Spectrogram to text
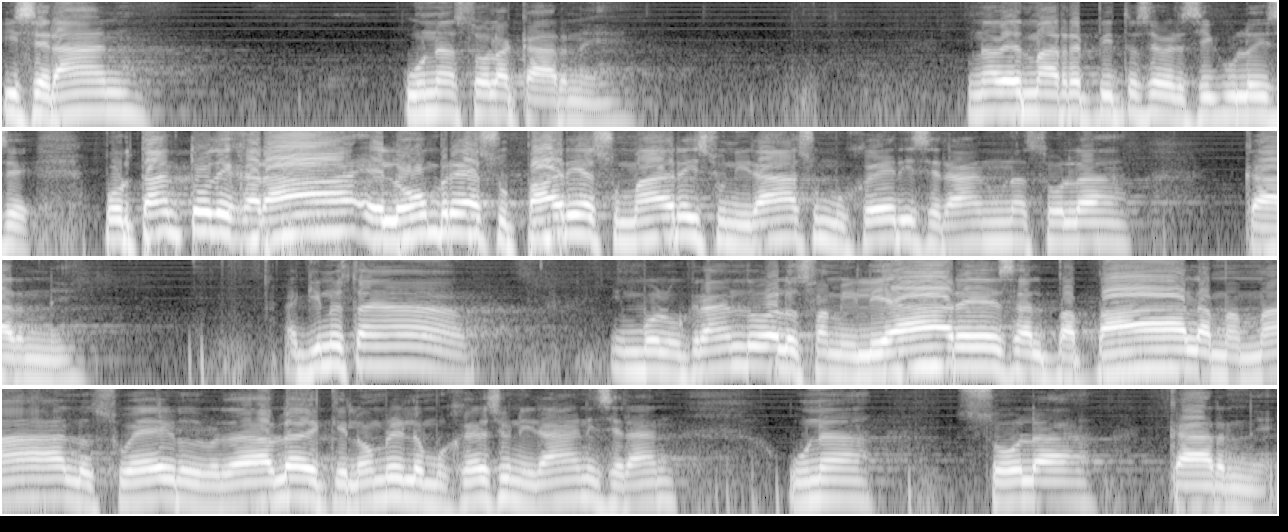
y serán una sola carne. Una vez más repito ese versículo, dice, por tanto dejará el hombre a su padre y a su madre y se unirá a su mujer y serán una sola carne. Aquí no está involucrando a los familiares, al papá, la mamá, los suegros, ¿verdad? Habla de que el hombre y la mujer se unirán y serán una sola carne.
